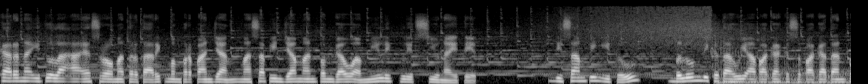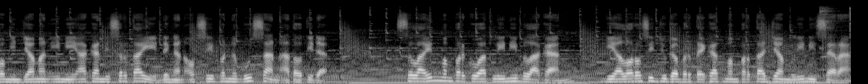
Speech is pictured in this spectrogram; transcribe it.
Karena itulah AS Roma tertarik memperpanjang masa pinjaman penggawa milik Leeds United. Di samping itu, belum diketahui apakah kesepakatan peminjaman ini akan disertai dengan opsi penebusan atau tidak. Selain memperkuat lini belakang, Giallorossi juga bertekad mempertajam lini serang.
